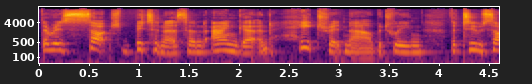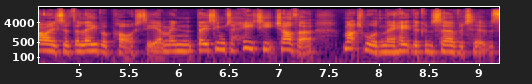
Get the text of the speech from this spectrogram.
there is such bitterness and anger and hatred now between the two sides of the Labour Party. I mean, they seem to hate each other much more than they hate the Conservatives.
